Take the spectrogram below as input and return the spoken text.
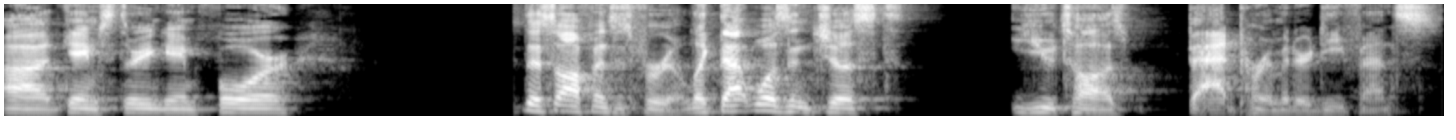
uh, games three and game four. This offense is for real. Like that wasn't just Utah's bad perimeter defense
